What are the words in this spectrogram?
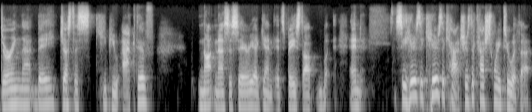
during that day just to keep you active. Not necessary. Again, it's based off, and see here's the here's the catch here's the catch 22 with that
